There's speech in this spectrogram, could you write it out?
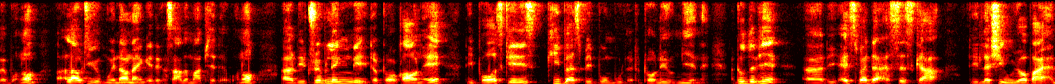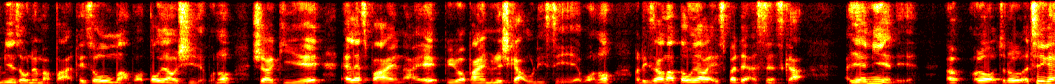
ပဲပေါ့နော်အဲ့လောက်ထိကိုမွေနှောက်နိုင်ခဲ့တဲ့ကစားသမားဖြစ်တယ်ပေါ့နော်အဲဒီ dribbling တွေတော်တော်ကောင်းတယ်ဒီ ball skills key pass ပေးပို့မှုလည်းတော်တော်လေးကိုမြင့်တယ်အထူးသဖြင့်အဲဒီ expected assist က ဒီလက်ရှိဥရောပရဲ့အမြင့်ဆုံးထဲမှာပါထိပ်ဆုံးမှာပေါ့၃ယောက်ရှိတယ်ပေါ့နော်ရှာကီရဲ့ LS Bayern ရဲ့ပြီးတော့ Bayern Munich က Olise ရဲ့ပေါ့နော်ဒီကစားသမား၃ယောက်ရဲ့ expected assist ကအရင်မြင့်နေတယ်အဲ့တော့ကျွန်တော်တို့အခြေခံ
